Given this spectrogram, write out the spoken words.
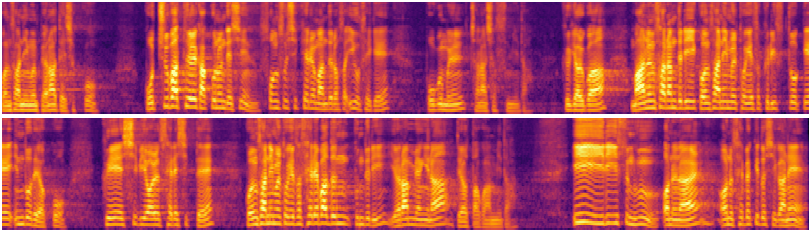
권사님은 변화되셨고 고추밭을 가꾸는 대신 손수 식혜를 만들어서 이웃에게 복음을 전하셨습니다. 그 결과 많은 사람들이 권사님을 통해서 그리스도께 인도되었고 그해 12월 세례식 때 권사님을 통해서 세례받은 분들이 11명이나 되었다고 합니다. 이 일이 있은 후 어느 날 어느 새벽 기도 시간에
